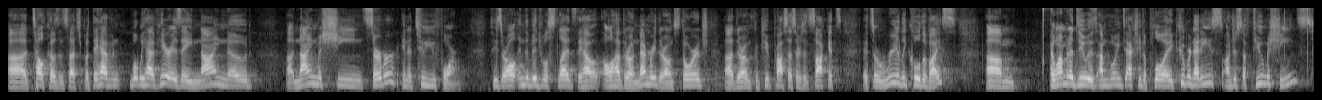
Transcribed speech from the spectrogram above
uh, telcos and such, but they have what we have here is a nine node, uh, nine machine server in a 2U form. So these are all individual sleds. They have, all have their own memory, their own storage, uh, their own compute processors and sockets. It's a really cool device. Um, and what I'm going to do is I'm going to actually deploy Kubernetes on just a few machines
